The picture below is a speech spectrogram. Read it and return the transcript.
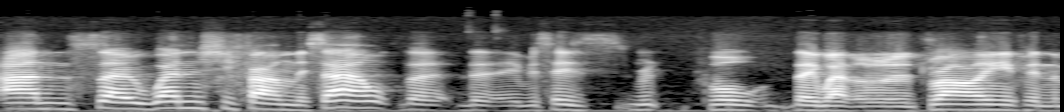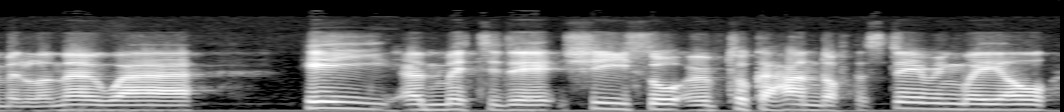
And so when she found this out that, that it was his fault, they went on a drive in the middle of nowhere. He admitted it. She sort of took a hand off the steering wheel,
